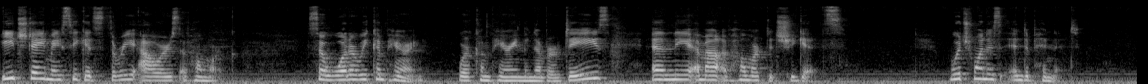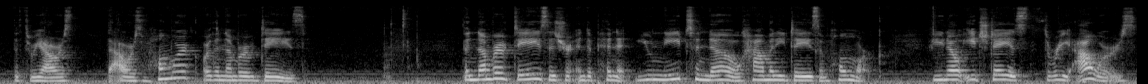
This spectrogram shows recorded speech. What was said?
Each day Macy gets three hours of homework. So what are we comparing? We're comparing the number of days and the amount of homework that she gets. Which one is independent? The three hours, the hours of homework or the number of days? The number of days is your independent. You need to know how many days of homework. If you know each day is three hours,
